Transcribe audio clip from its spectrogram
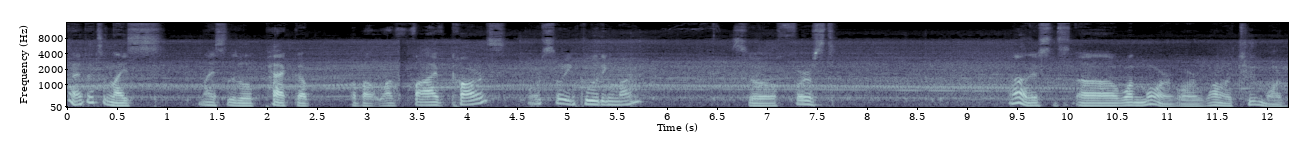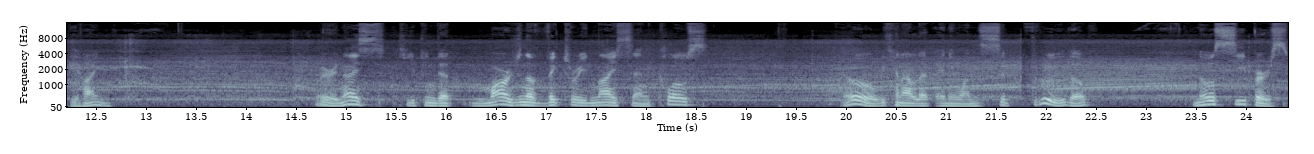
Alright, that's a nice nice little pack up about what five cars or so including mine. So first Oh there's uh, one more or one or two more behind. Very nice keeping that margin of victory nice and close. Oh, we cannot let anyone sip through though. No seepers.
